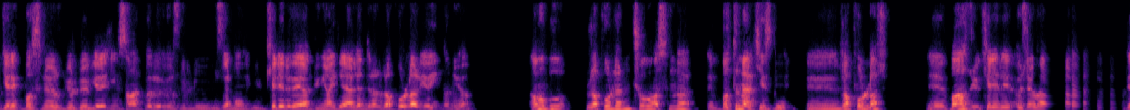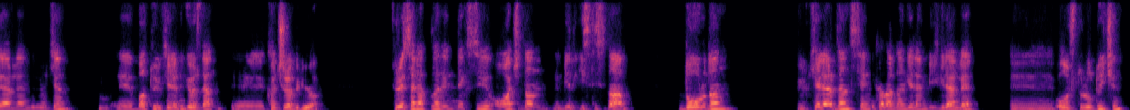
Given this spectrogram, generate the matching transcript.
Gerek basın özgürlüğü, gerek insan hakları özgürlüğü üzerine ülkeleri veya dünyayı değerlendiren raporlar yayınlanıyor. Ama bu raporların çoğu aslında e, batı merkezli e, raporlar. E, bazı ülkeleri özel olarak değerlendirirken e, batı ülkelerini gözden e, kaçırabiliyor. Küresel Haklar Endeksi o açıdan bir istisna. Doğrudan ülkelerden, sendikalardan gelen bilgilerle e, oluşturulduğu için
